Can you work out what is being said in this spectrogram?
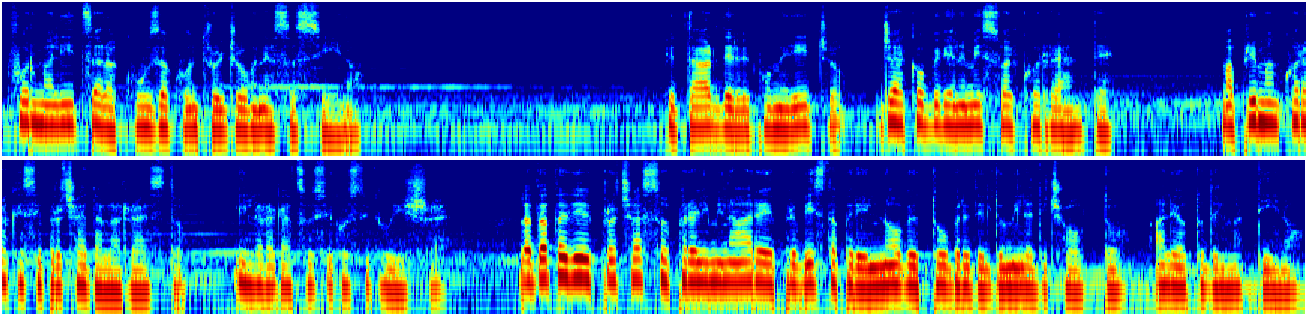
formalizza l'accusa contro il giovane assassino. Più tardi nel pomeriggio Jacob viene messo al corrente, ma prima ancora che si proceda all'arresto, il ragazzo si costituisce. La data del processo preliminare è prevista per il 9 ottobre del 2018, alle 8 del mattino.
